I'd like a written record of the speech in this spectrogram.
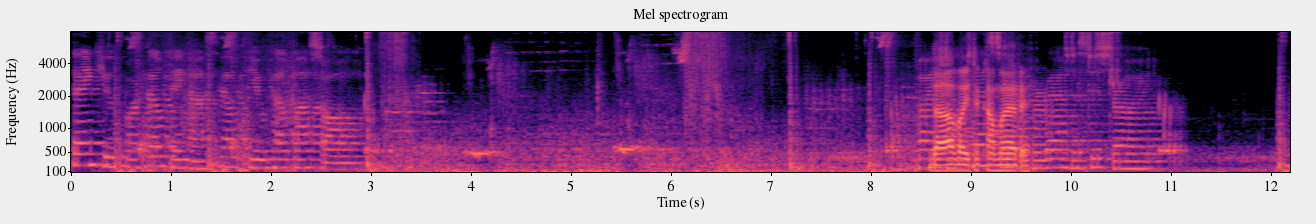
Thank you for helping us help you help us all. Vital Dawaj te kamery. apparatus destroyed. Vital testing apparatus destroyed.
